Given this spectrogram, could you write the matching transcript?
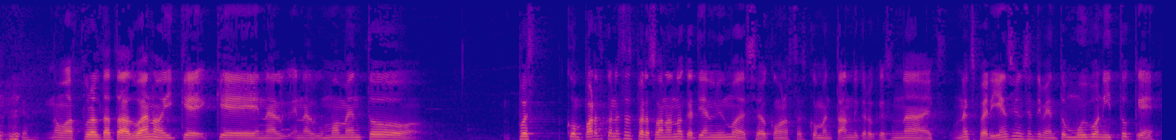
Nomás puro el tatuaje. Bueno, y que, que en, al- en algún momento, pues, compartes con estas personas, ¿no? Que tienen el mismo deseo como lo estás comentando. Y creo que es una, una experiencia y un sentimiento muy bonito que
